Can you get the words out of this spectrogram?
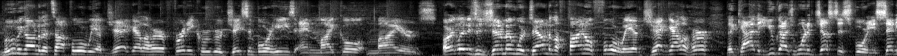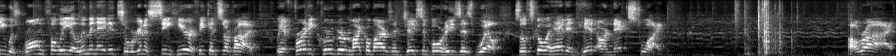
moving on to the top four, we have Jack Gallagher, Freddy Krueger, Jason Voorhees, and Michael Myers. All right, ladies and gentlemen, we're down to the final four. We have Jack Gallagher, the guy that you guys wanted justice for. You said he was wrongfully eliminated, so we're going to see here if he can survive. We have Freddy Krueger, Michael Myers, and Jason Voorhees as well. So let's go ahead and hit our next swipe. Alright,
